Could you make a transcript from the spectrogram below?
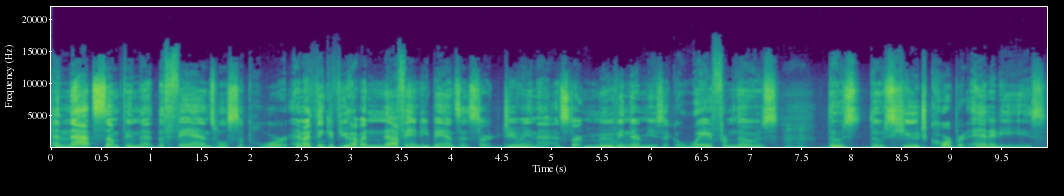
and that's something that the fans will support. And i think if you have enough indie bands that start doing that and start moving their music away from those those those huge corporate entities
